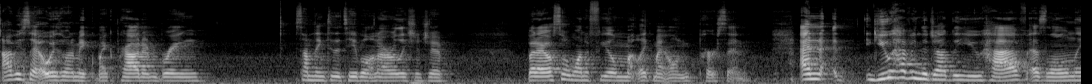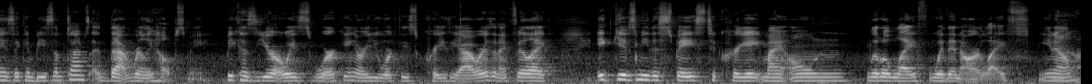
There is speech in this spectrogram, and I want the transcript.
Obviously, I always want to make Mike proud and bring something to the table in our relationship, but I also want to feel my, like my own person. And you having the job that you have, as lonely as it can be sometimes, that really helps me because you're always working or you work these crazy hours, and I feel like it gives me the space to create my own little life within our life. You know.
